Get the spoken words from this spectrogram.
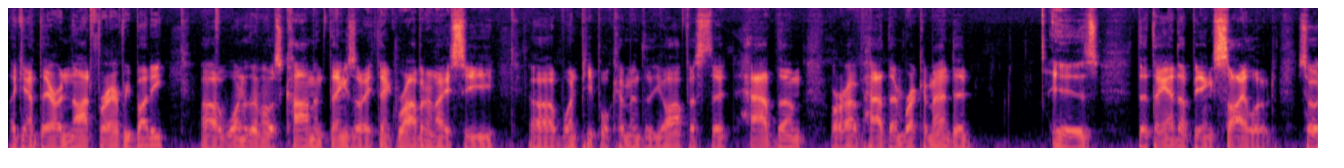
Again, they are not for everybody. Uh, one of the most common things that I think Robin and I see uh, when people come into the office that have them or have had them recommended is that they end up being siloed. So,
